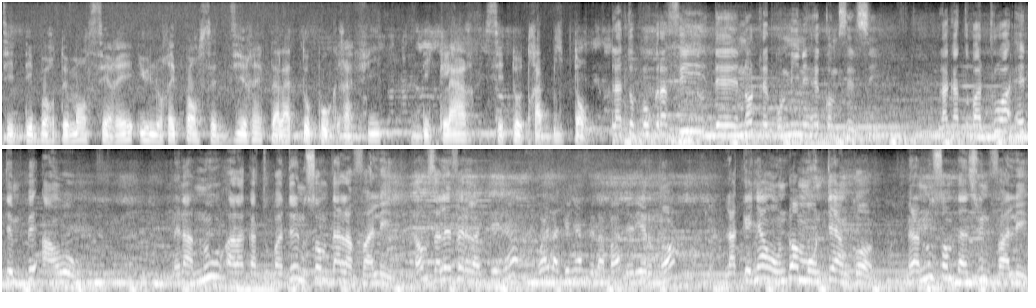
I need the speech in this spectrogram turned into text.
Ces débordements seraient une réponse directe à la topographie, déclare cet autre habitant. La topographie de notre commune est comme celle-ci. La Katouba 3 est un peu en haut. Maintenant, nous, à la Katouba 2, nous sommes dans la vallée. Quand vous allez vers la Kenya, vous voyez la Kenya, c'est là-bas, derrière moi. La Kenya, on doit monter encore. Maintenant, nous sommes dans une vallée.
